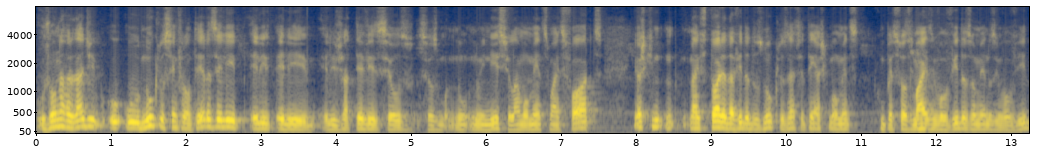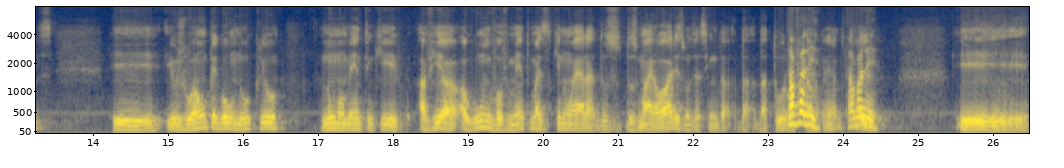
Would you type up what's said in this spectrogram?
O João, na verdade, o, o, Núcleo Sem Fronteiras, ele, ele, ele, ele já teve seus, seus no, no início lá momentos mais fortes. Eu acho que na história da vida dos núcleos, né, você tem acho que momentos com pessoas Sim. mais envolvidas ou menos envolvidas. E, e o João pegou o núcleo num momento em que havia algum envolvimento, mas que não era dos, dos maiores, vamos dizer assim, da, da, da turma. Estava ali, estava ali. ali. E,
